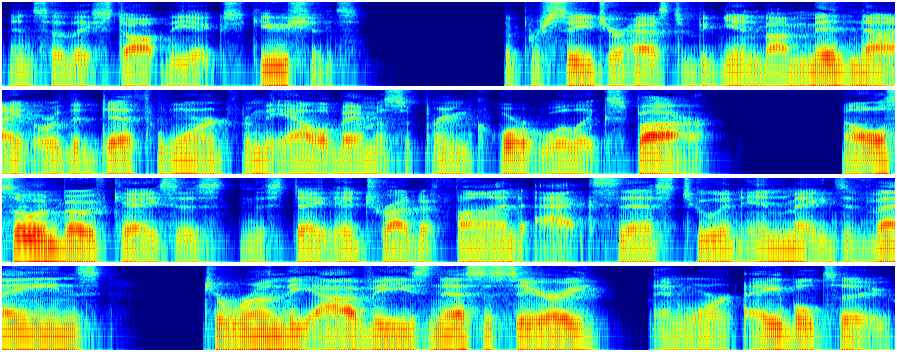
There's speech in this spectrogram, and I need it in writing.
and so they stopped the executions. The procedure has to begin by midnight, or the death warrant from the Alabama Supreme Court will expire. Also, in both cases, the state had tried to find access to an inmate's veins to run the IVs necessary and weren't able to.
